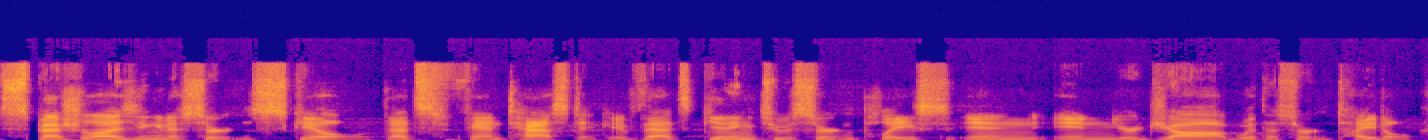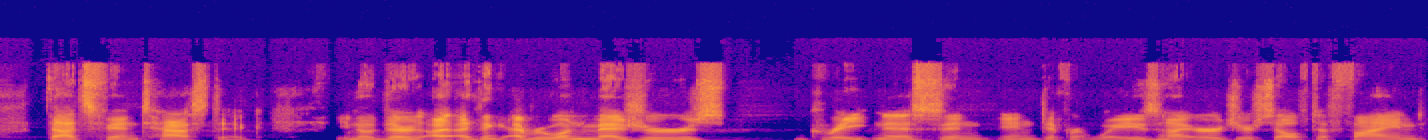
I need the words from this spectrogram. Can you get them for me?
specializing in a certain skill that's fantastic. If that's getting to a certain place in in your job with a certain title that's fantastic. You know there I, I think everyone measures greatness in in different ways and i urge yourself to find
